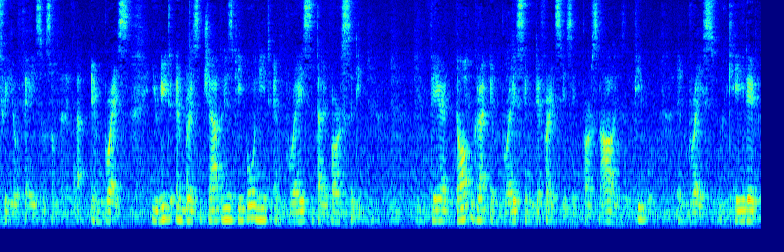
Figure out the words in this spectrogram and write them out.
to your face or something like that. Embrace. You need to embrace Japanese people need to embrace diversity. They are not good at embracing differences in personalities and people. Embrace. Located.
